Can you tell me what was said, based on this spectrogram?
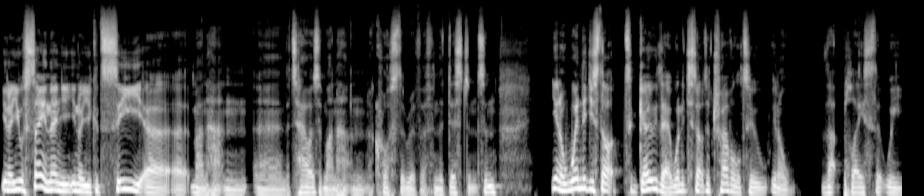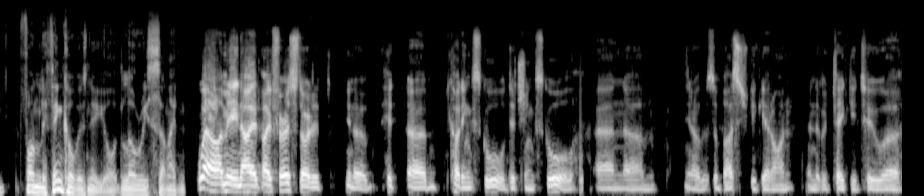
you know, you were saying then, you, you know, you could see uh, uh Manhattan, uh, the towers of Manhattan across the river from the distance, and you know, when did you start to go there? When did you start to travel to you know that place that we fondly think of as New York, the Lower East Side? Well, I mean, I, I first started, you know, hit um, cutting school, ditching school, and um, you know, there's a bus you could get on, and it would take you to uh,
